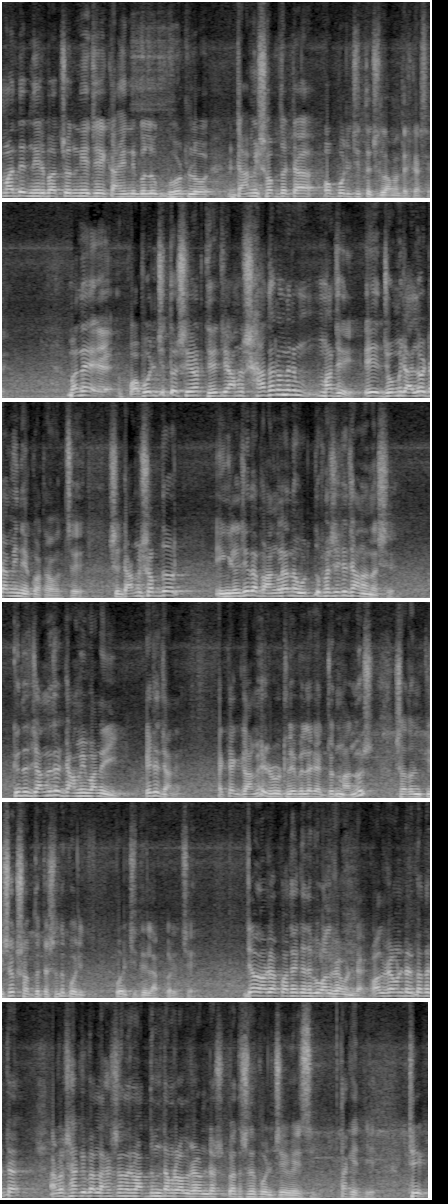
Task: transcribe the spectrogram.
আমাদের নির্বাচন নিয়ে যে কাহিনীগুলো ঘটলো, ডামি শব্দটা অপরিচিত ছিল আমাদের কাছে। মানে অপরিচিত সে অর্থে যে আমরা সাধারণের মাঝে, এই জমির আলো ডামি নিয়ে কথা হচ্ছে। সে ডামি শব্দ ইংরেজি না বাংলা না উর্দু ভাষাকে জানা না সে। কিন্তু জানে যে ডামি মানেই, এটা জানে। একটা গ্রামের রুট লেভেলের একজন মানুষ সাধারণ কৃষক শব্দটার সাথে পরি- পরিচিতি লাভ করেছে। যেমন আমরা কথায় কথা অলরাউন্ডার অলরাউন্ডার কথাটা, আমরা সাকিব আল্লাহ হাসানের মাধ্যমে আমরা অলরাউন্ডার কথার সাথে পরিচয় হয়েছি, তাকে দিয়ে। ঠিক,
